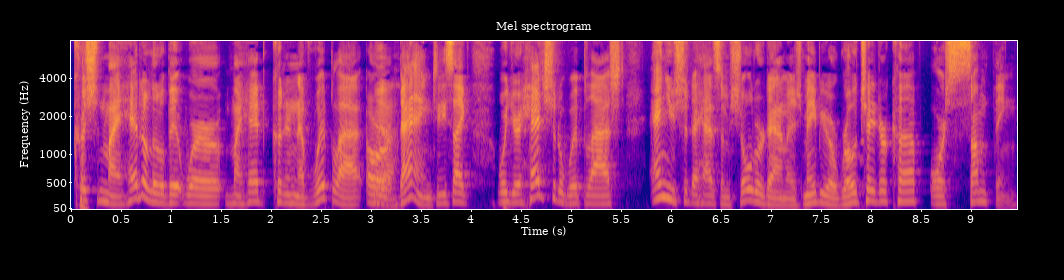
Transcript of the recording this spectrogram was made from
cushioned my head a little bit where my head couldn't have whiplash or Yeah. banged. He's like, well, your head should have whiplashed and you should have had some shoulder damage, maybe a rotator cuff or something.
